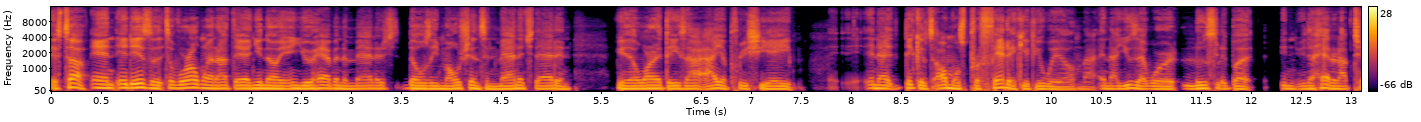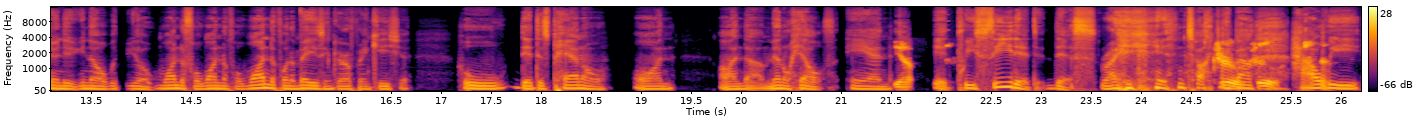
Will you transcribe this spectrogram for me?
it's tough, and it is a, it's a whirlwind out there, and you know, and you're having to manage those emotions and manage that, and you know, one of the things I, I appreciate and I think it's almost prophetic, if you will. And I use that word loosely, but you know, had an opportunity, you know, with your wonderful, wonderful, wonderful, amazing girlfriend Keisha, who did this panel on on uh, mental health, and yep. it preceded this, right? talking true, about true. how we,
